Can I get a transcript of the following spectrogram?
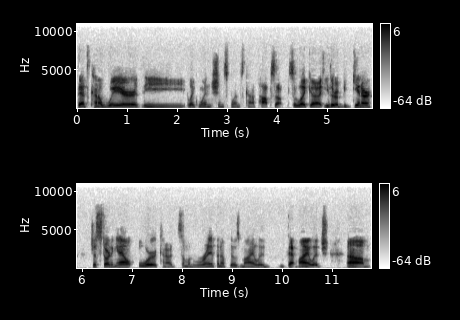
That's kind of where the like when shin splints kind of pops up. So like uh, either a beginner just starting out or kind of someone ramping up those mileage that mileage. Um,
